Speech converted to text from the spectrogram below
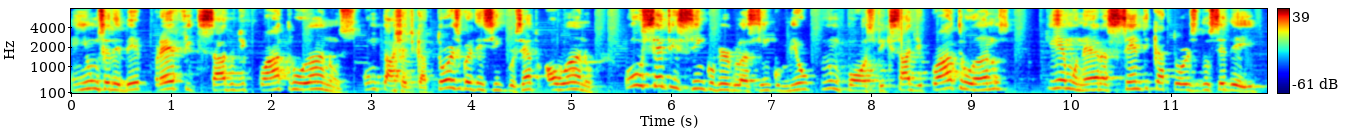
em um CDB pré-fixado de 4 anos, com taxa de 14,45% ao ano, ou 105,5 mil em um pós-fixado de 4 anos, que remunera 114 do CDI.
